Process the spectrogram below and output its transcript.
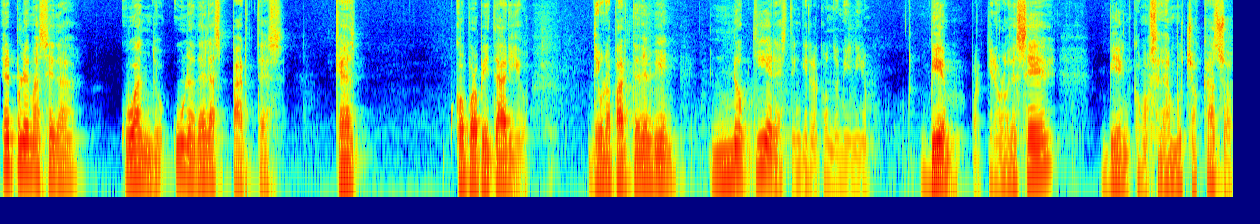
El problema se da cuando una de las partes, que es copropietario de una parte del bien, no quiere extinguir el condominio bien porque no lo desee, bien como se da en muchos casos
